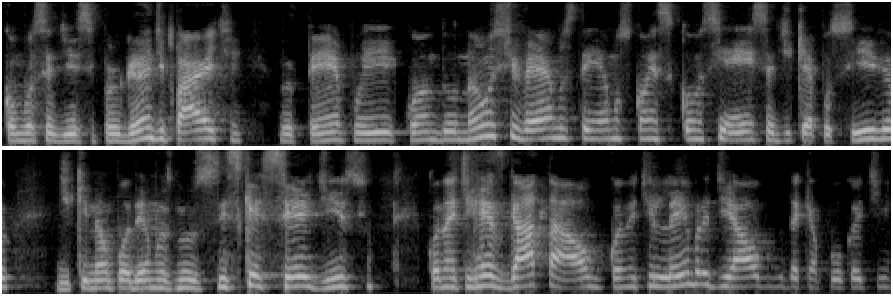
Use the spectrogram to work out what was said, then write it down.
como você disse, por grande parte do tempo e quando não estivermos, tenhamos consciência de que é possível, de que não podemos nos esquecer disso. Quando a gente resgata algo, quando a gente lembra de algo, daqui a pouco a gente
